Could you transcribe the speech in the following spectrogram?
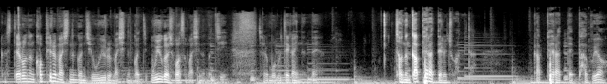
그래서 때로는 커피를 마시는 건지 우유를 마시는 건지 우유가 좋아서 마시는 건지 잘 모를 때가 있는데 저는 카페 라떼를 좋아합니다. 카페 라떼 파고요.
